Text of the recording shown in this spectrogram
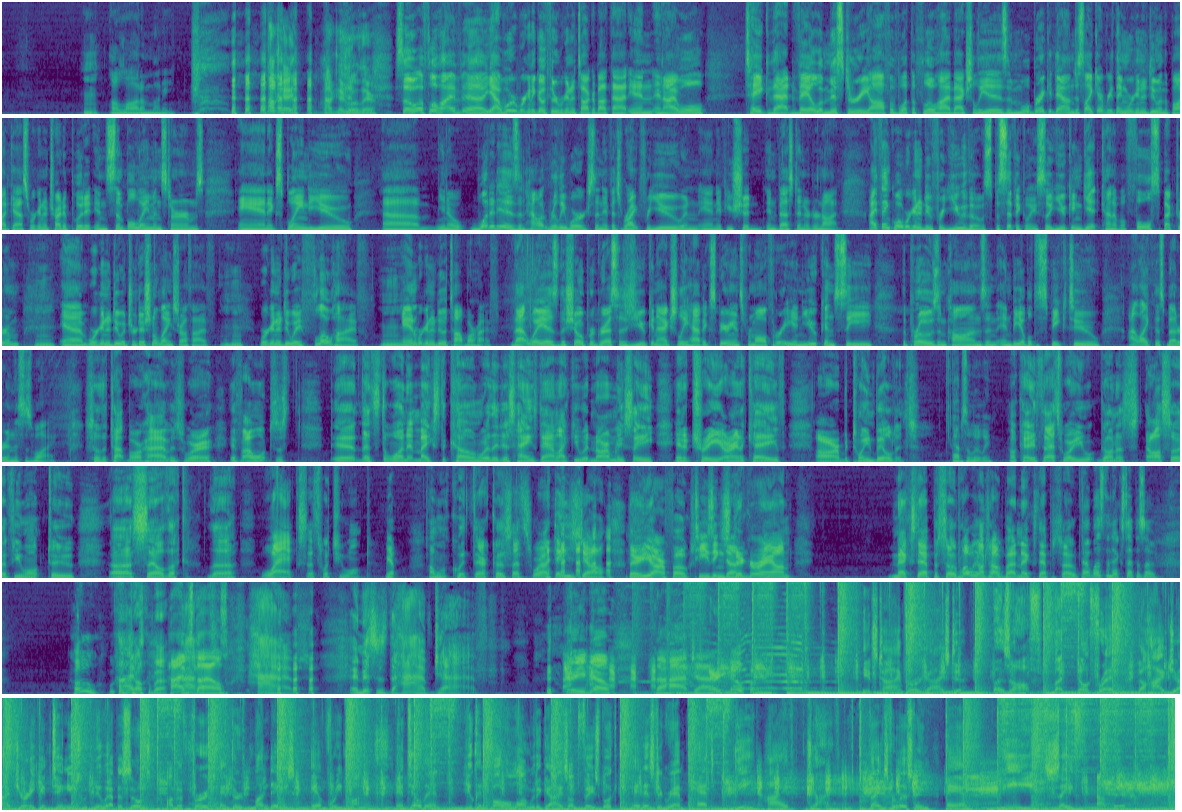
Hmm. A lot of money. okay, I can go there. So a flow hive, uh, yeah, we're, we're going to go through. We're going to talk about that, and and I will take that veil of mystery off of what the flow hive actually is, and we'll break it down just like everything we're going to do in the podcast. We're going to try to put it in simple layman's terms and explain to you. Um, you know what it is and how it really works and if it's right for you and, and if you should invest in it or not. I think what we're going to do for you though specifically so you can get kind of a full spectrum and we're going to do a traditional langstroth hive. Mm-hmm. We're going to do a flow hive. Mm-hmm. And we're going to do a top bar hive. That way, as the show progresses, you can actually have experience from all three and you can see the pros and cons and, and be able to speak to, I like this better and this is why. So the top bar hive is where if I want to, uh, that's the one that makes the cone where they just hangs down like you would normally see in a tree or in a cave or between buildings. Absolutely. Okay, so that's where you're going to also, if you want to uh, sell the the wax, that's what you want. Yep. I'm going to quit there because that's where I teased y'all. there you are, folks. Teasing done. Stick around. Next episode. What are we going to talk about next episode? That was the next episode. Oh, we're going to talk about Hive hives. styles. Hives. and this is the hive jive. There you go. The hive jive. There you go, folks. It's time for our guys to buzz off. But don't fret, the Hive Jive journey continues with new episodes on the first and third Mondays every month. Until then, you can follow along with the guys on Facebook and Instagram at The Hive Jive. Thanks for listening and be safe out there.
